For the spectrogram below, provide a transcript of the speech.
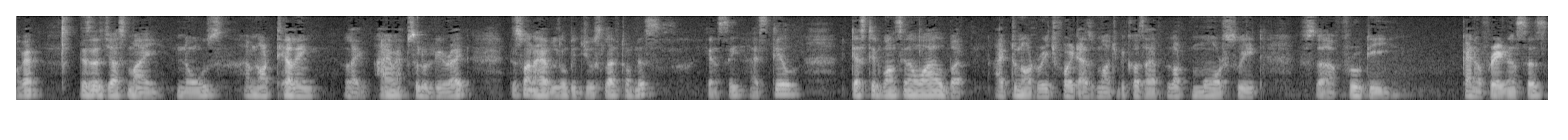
okay? This is just my nose. I'm not telling like I'm absolutely right. This one I have a little bit juice left on this. You can see I still test it once in a while, but I do not reach for it as much because I have a lot more sweet, uh, fruity kind of fragrances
